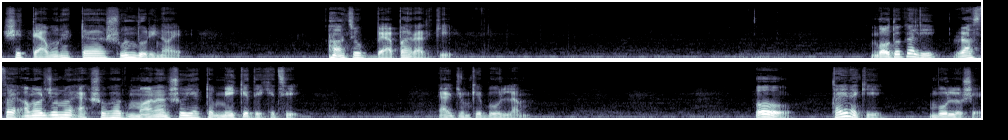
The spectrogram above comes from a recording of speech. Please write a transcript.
সে তেমন একটা সুন্দরী নয়। আজব ব্যাপার আর কি। গতকালই রাস্তায় আমার জন্য একশো ভাগ মানানসই একটা মেয়েকে দেখেছি। একজনকে বললাম ও, তাই নাকি? বলল সে।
